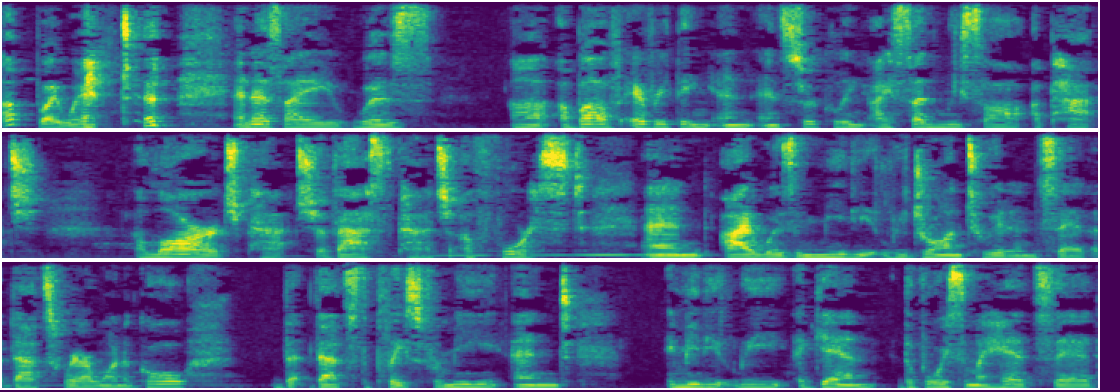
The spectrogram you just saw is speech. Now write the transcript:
up I went. and as I was uh, above everything and, and circling, I suddenly saw a patch, a large patch, a vast patch of forest. And I was immediately drawn to it and said, that's where I want to go. That, that's the place for me. And immediately, again, the voice in my head said,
